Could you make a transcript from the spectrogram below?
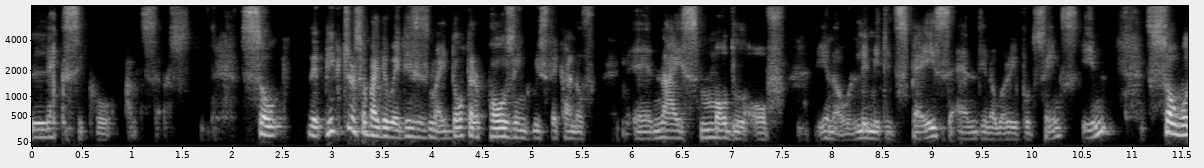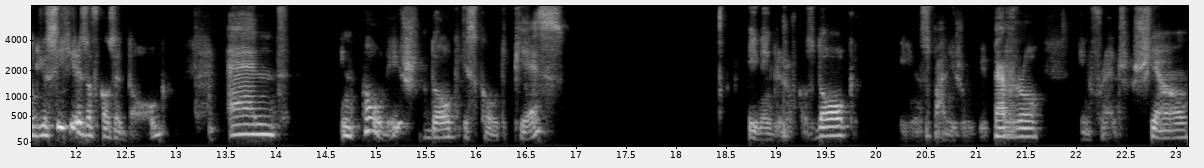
lexical answers. So the picture, so by the way, this is my daughter posing with the kind of a nice model of, you know, limited space and, you know, where you put things in. So what you see here is, of course, a dog. And in Polish, dog is called pies, in English, of course, dog. In Spanish, would be perro. In French, chien.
